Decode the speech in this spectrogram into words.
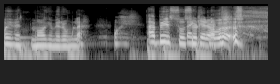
Oi, vent, magen min rumler. Jeg blir så sulten av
